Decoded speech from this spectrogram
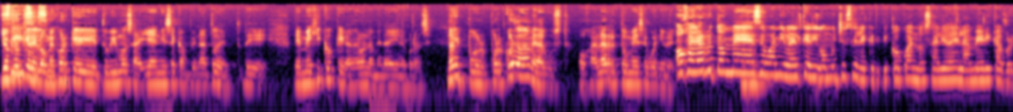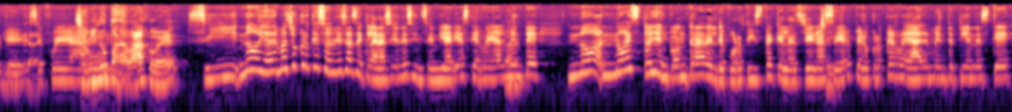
Yo creo que de lo mejor que tuvimos allá en ese campeonato de, México que ganaron la medalla de bronce. No, y por, por Córdoba me da gusto. Ojalá retome ese buen nivel. Ojalá retome ese buen nivel que digo, mucho se le criticó cuando salió de la América porque se fue a. Se vino para abajo, ¿eh? Sí, no, y además yo creo que son esas declaraciones incendiarias que realmente no, no estoy en contra del deportista que las llega a ser, pero creo que realmente tienes que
